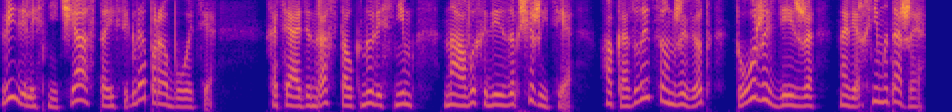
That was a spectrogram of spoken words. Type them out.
Виделись нечасто и всегда по работе. Хотя один раз столкнулись с ним на выходе из общежития. Оказывается, он живет тоже здесь же, на верхнем этаже.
